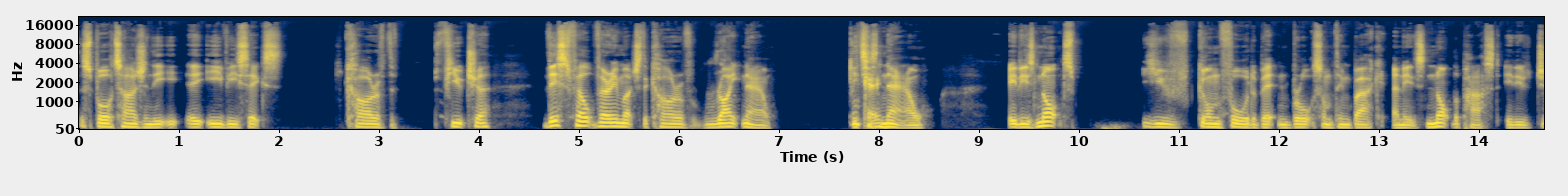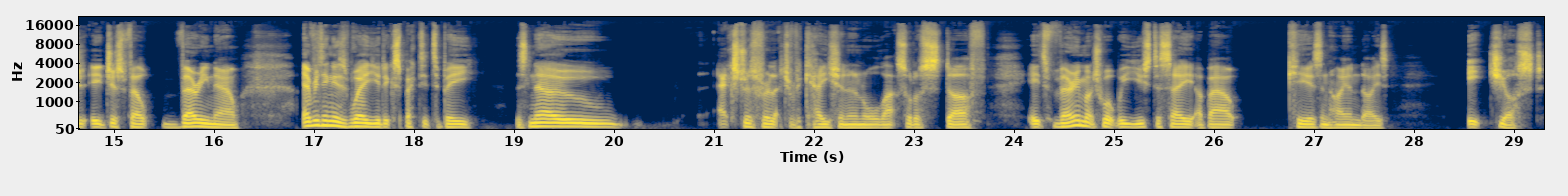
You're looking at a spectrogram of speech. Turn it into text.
the sportage and the E- ev6 car of the future. This felt very much the car of right now. It is Okay. now. It is not you've gone forward a bit and brought something back and it's not the past. It is ju- it just felt very now. Everything is where you'd expect it to be. There's no extras for electrification and all that sort of stuff it's very much what we used to say about Kias and Hyundais it just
